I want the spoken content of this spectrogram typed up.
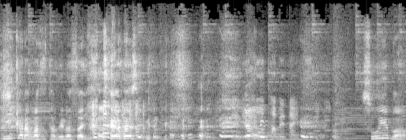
ていいからまず食べなさいよ。って話になる両方食べたいですそういえば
